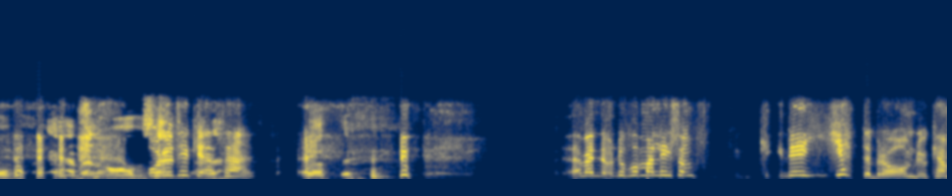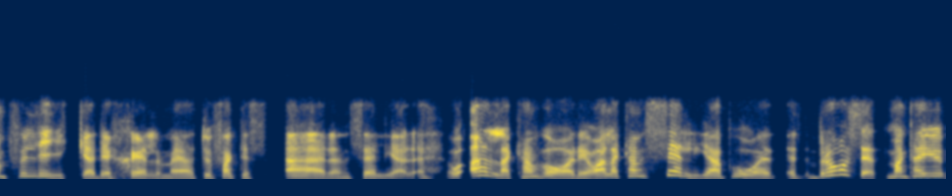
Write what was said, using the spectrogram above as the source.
och, även av Och då tycker jag så här. Men då får man liksom det är jättebra om du kan förlika dig själv med att du faktiskt är en säljare. Och alla kan vara det och alla kan sälja på ett, ett bra sätt. Man kan ju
